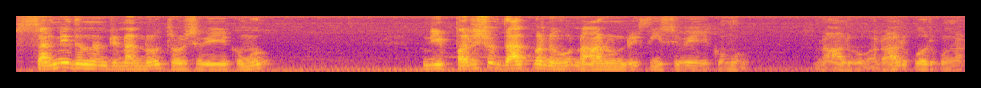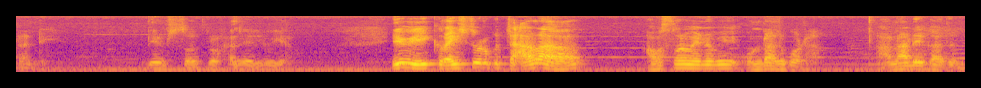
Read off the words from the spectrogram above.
సన్నిధి నుండి నన్ను త్రోసివేయకుము. నీ పరిశుద్ధాత్మను నా నుండి తీసివేయకుము. నాలుగు వరాలు కోరుకున్నాడండి. దేవుని స్తోత్రం. హల్లెలుయ. ఇవి క్రైస్తవులకు చాలా అవసరమైనవి ఉండాలి కూడా. ఆనాడే కాదండి.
